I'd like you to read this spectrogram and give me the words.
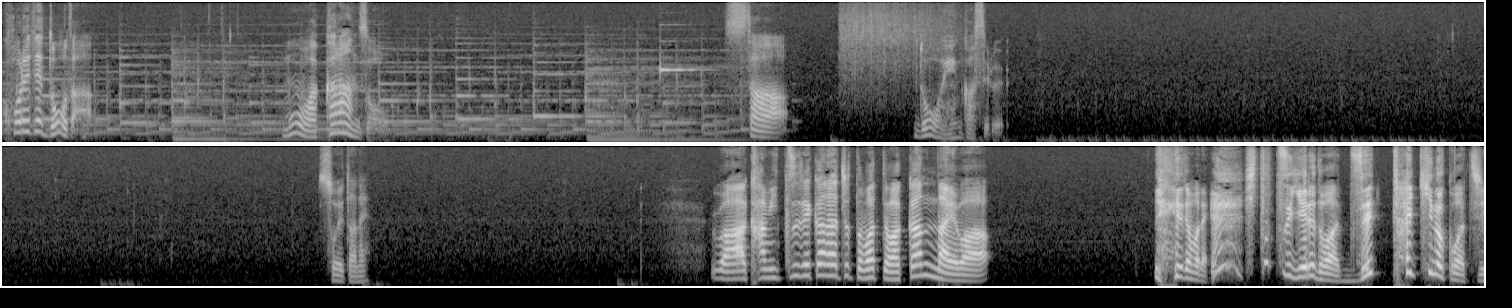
これでどうだ？もうわからんぞ。さあどう変化する？添えたね。うわー紙連れかなちょっと待ってわかんないわ。えでもね一つ言えるのは絶対キノコは違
